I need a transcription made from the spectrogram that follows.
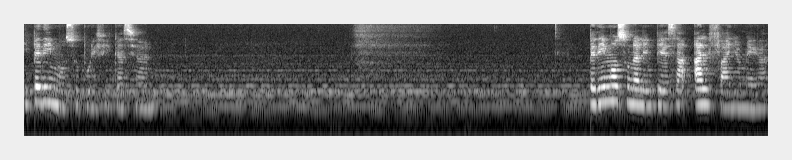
y pedimos su purificación Pedimos una limpieza alfa y omega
